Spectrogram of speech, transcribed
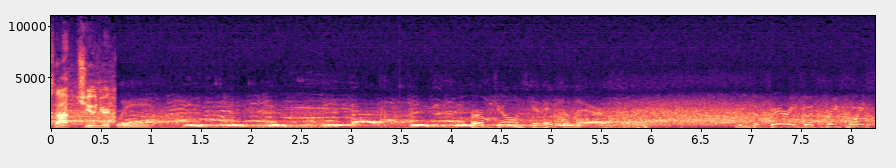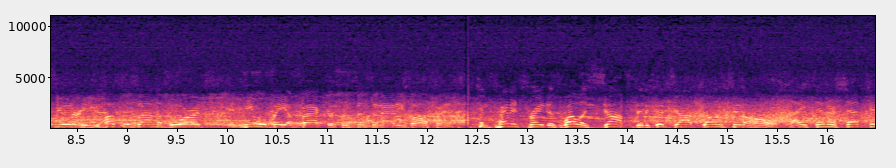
Top junior. lead. Herb Jones can hit from there. He's a very good three-point shooter. He hustles on the boards, and he will be a factor for Cincinnati's offense. Can penetrate as well as jumps. Did a good job going to the hole. Nice interception.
